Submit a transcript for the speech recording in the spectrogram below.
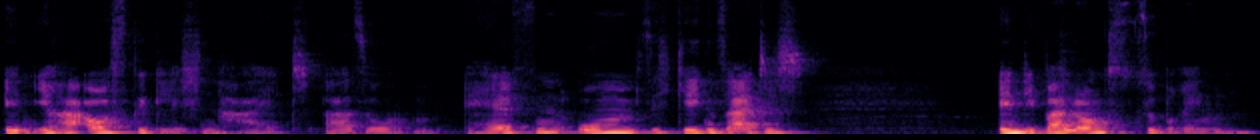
in ihrer Ausgeglichenheit, also helfen, um sich gegenseitig in die Balance zu bringen.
